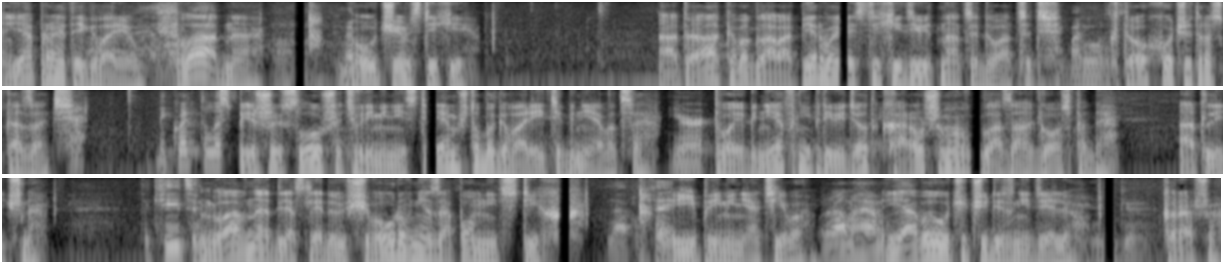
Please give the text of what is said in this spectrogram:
Я про это и говорил. Ладно, учим стихи. От Иакова, глава 1, стихи 19-20. Кто хочет рассказать? Спеши слушать, времени с тем, чтобы говорить и гневаться. Твой гнев не приведет к хорошему в глазах Господа. Отлично. Главное для следующего уровня запомнить стих и применять его. Я выучу через неделю. Хорошо.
